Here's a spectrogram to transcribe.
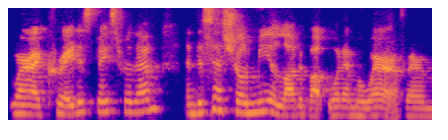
Where I create a space for them. And this has shown me a lot about what I'm aware of where I'm,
